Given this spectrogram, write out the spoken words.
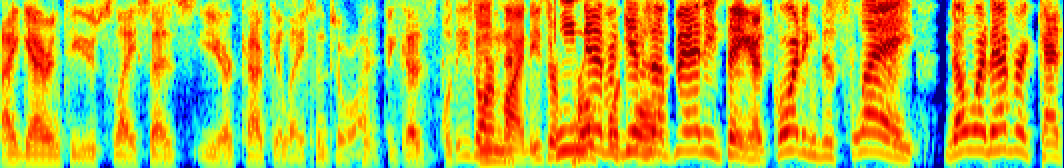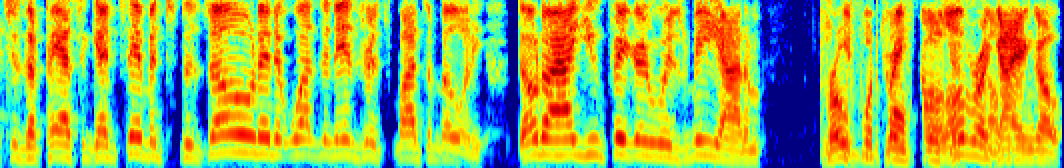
I guarantee you, Slay says your calculations are off because. Well, these aren't ne- mine. These are. He never football. gives up anything. According to Slay, no one ever catches a pass against him. It's the zone, and it wasn't his responsibility. Don't know how you figure it was me on him. Pro football all over a guy and go,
